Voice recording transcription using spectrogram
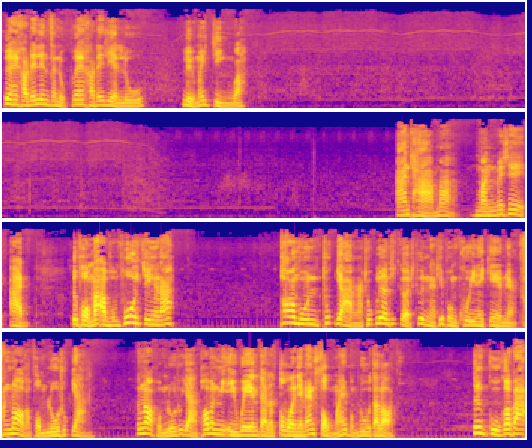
เพื่อให้เขาได้เล่นสนุกเพื่อให้เขาได้เรียนรู้ หรือไม่จริงวะ การถามอะมันไม่ใช่อาจ คือผมอะผมพูดจริงอะนะ ข้อมูลทุกอย่างอะทุกเรื่องที่เกิดขึ้นเนี่ยที่ผมคุยในเกมเนี่ยข้างนอกอะผมรู้ทุกอย่าง ข้างนอกผมรู้ทุกอย่าง เพราะมันมีไอเวนแต่ละตัวเนี่ยแม่งส่งมาให้ผมดูตลอด ซึ่งกูก็บ้า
